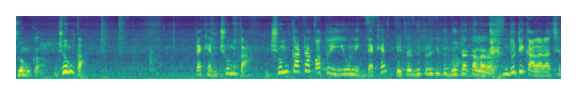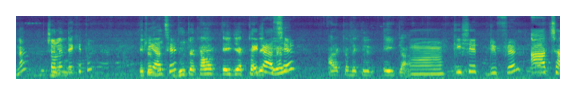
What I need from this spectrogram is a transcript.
ঝুমকা। ঝুমকা। দেখেন ঝুমকা। ঝুমকাটা কত ইউনিক দেখেন। এটার ভিতরে কিন্তু দুইটা কালার আছে। দুটি কালার আছে না? চলেন দেখি তো এটা কি আছে? দুইটা কালার এই যে একটা এটা দেখলেন আছে। আরেকটা দেখলেন এইটা। কিসের ডিফারেন্ট আচ্ছা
